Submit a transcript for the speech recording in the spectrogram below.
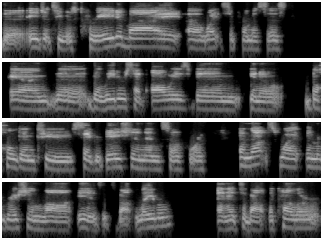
The agency was created by uh, white supremacists and the the leaders have always been you know beholden to segregation and so forth. And that's what immigration law is. It's about labor and it's about the color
